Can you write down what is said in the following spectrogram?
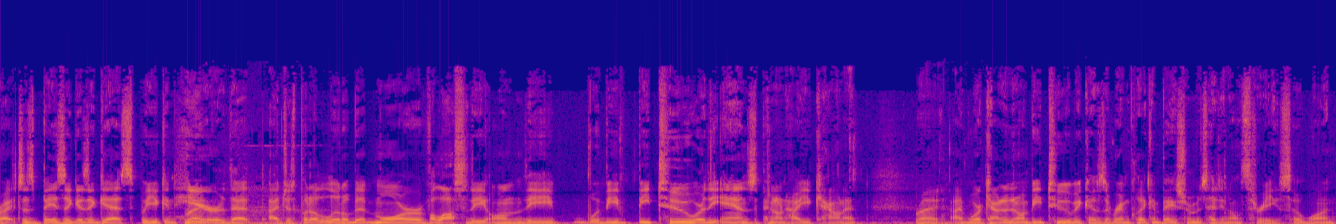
Right, it's as basic as it gets, but you can hear Right. that I just put a little bit more velocity on the would be beat two or the ands, depending on how you count it. Right. I, we're counting it on beat two because the rim click and bass drum is hitting on three. So one,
